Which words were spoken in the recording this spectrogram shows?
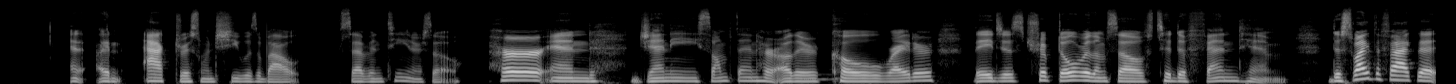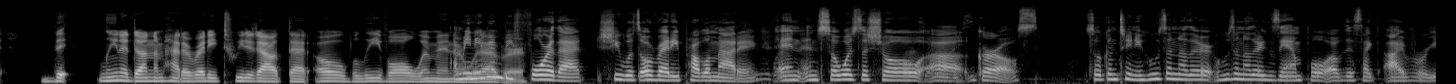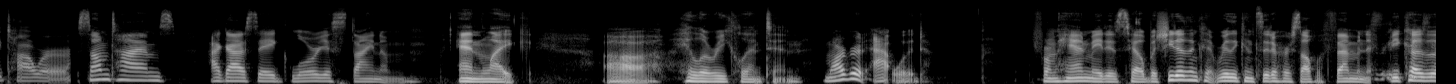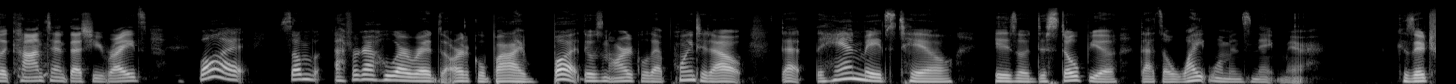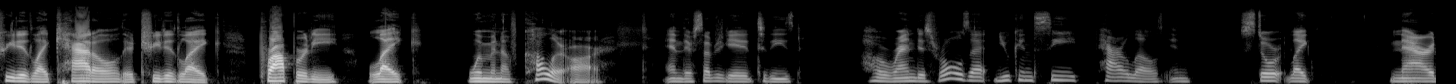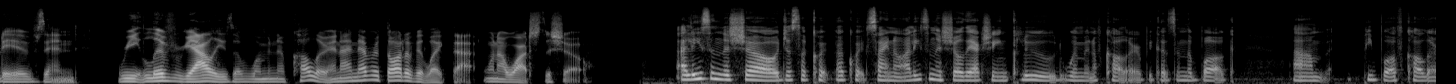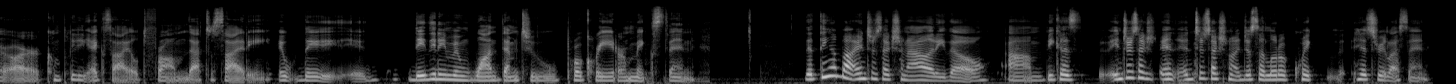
an, an actress when she was about 17 or so. Her and Jenny something, her other mm-hmm. co-writer, they just tripped over themselves to defend him. Despite the fact that the Lena Dunham had already tweeted out that, "Oh, believe all women." I mean, whatever. even before that, she was already problematic, and and so was the show uh, Girls. So continue. Who's another? Who's another example of this like ivory tower? Sometimes I gotta say Gloria Steinem and like uh, Hillary Clinton, Margaret Atwood from Handmaid's Tale, but she doesn't really consider herself a feminist because of the content that she writes. But some, I forgot who I read the article by, but there was an article that pointed out that The Handmaid's Tale is a dystopia that's a white woman's nightmare because they're treated like cattle, they're treated like property, like women of color are. And they're subjugated to these horrendous roles that you can see parallels in story like narratives and re- live realities of women of color. And I never thought of it like that when I watched the show. At least in the show, just a quick a quick side note. At least in the show, they actually include women of color because in the book, um, people of color are completely exiled from that society. It, they it, they didn't even want them to procreate or mixed in. The thing about intersectionality, though, um, because intersection intersectional, just a little quick history lesson.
